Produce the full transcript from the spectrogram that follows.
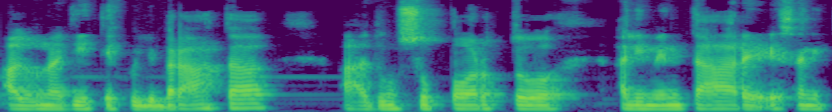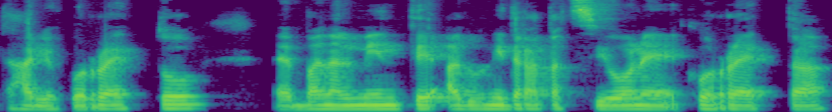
ad una dieta equilibrata, ad un supporto alimentare e sanitario corretto, eh, banalmente ad un'idratazione corretta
